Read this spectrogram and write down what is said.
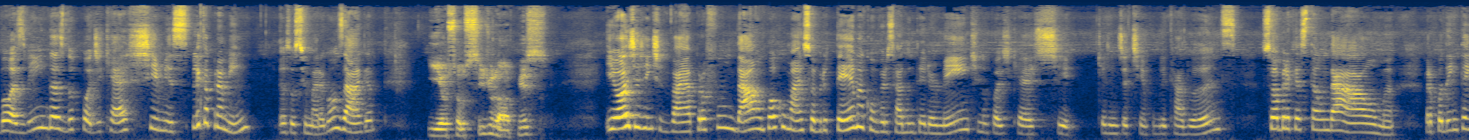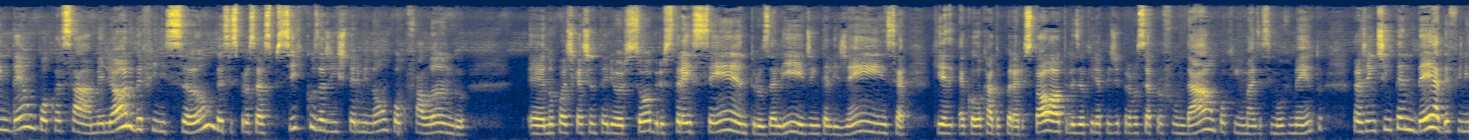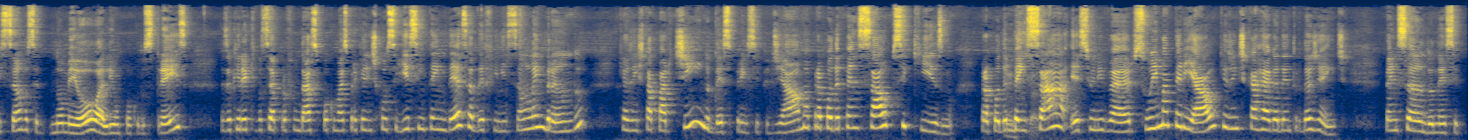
Boas-vindas do podcast Me Explica Pra Mim. Eu sou Silmara Gonzaga. E eu sou Cid Lopes. E hoje a gente vai aprofundar um pouco mais sobre o tema conversado anteriormente no podcast que a gente já tinha publicado antes, sobre a questão da alma. Para poder entender um pouco essa melhor definição desses processos psíquicos, a gente terminou um pouco falando é, no podcast anterior sobre os três centros ali de inteligência, que é colocado por Aristóteles. Eu queria pedir para você aprofundar um pouquinho mais esse movimento, para a gente entender a definição. Você nomeou ali um pouco dos três, mas eu queria que você aprofundasse um pouco mais para que a gente conseguisse entender essa definição, lembrando que a gente está partindo desse princípio de alma para poder pensar o psiquismo, para poder Exato. pensar esse universo imaterial que a gente carrega dentro da gente pensando nesse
